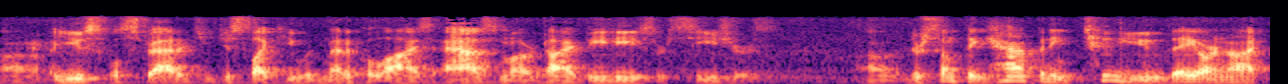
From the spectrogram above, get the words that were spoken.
uh, a useful strategy, just like you would medicalize asthma or diabetes or seizures. Uh, there's something happening to you, they are not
